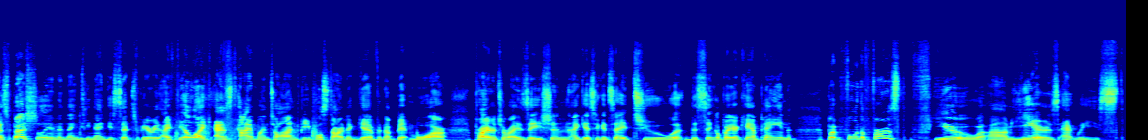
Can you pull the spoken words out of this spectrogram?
especially in the 1996 period. I feel like as time went on, people started giving a bit more prioritization, I guess you could say, to the single player campaign. But for the first few um, years, at least,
